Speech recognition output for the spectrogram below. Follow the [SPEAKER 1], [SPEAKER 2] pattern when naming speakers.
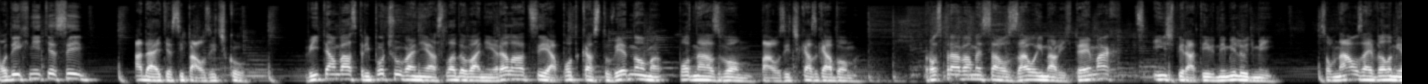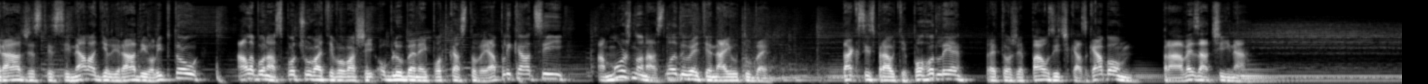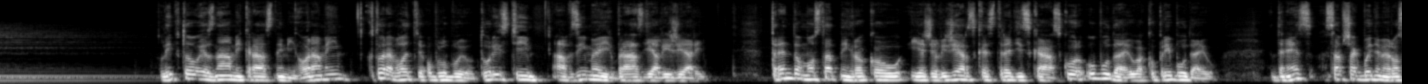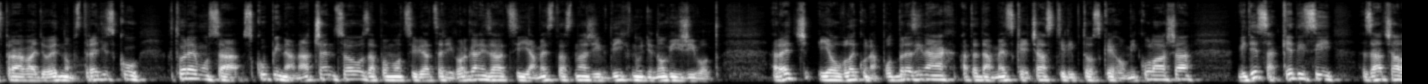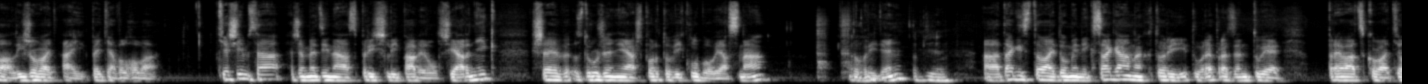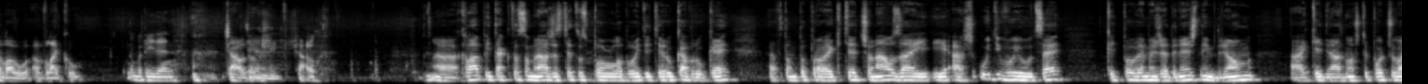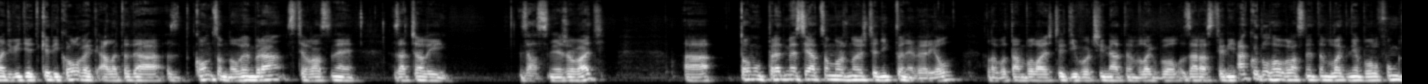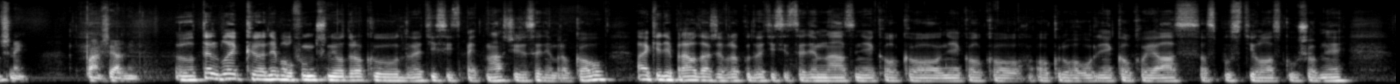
[SPEAKER 1] Oddychnite si a dajte si pauzičku. Vítam vás pri počúvaní a sledovaní relácií a podcastu v jednom pod názvom Pauzička s Gabom. Rozprávame sa o zaujímavých témach s inšpiratívnymi ľuďmi. Som naozaj veľmi rád, že ste si naladili rádio Liptov alebo nás počúvate vo vašej obľúbenej podcastovej aplikácii a možno nás sledujete na YouTube. Tak si spravte pohodlie, pretože pauzička s Gabom práve začína. Liptov je známy krásnymi horami, ktoré v lete obľúbujú turisti a v zime ich brázdia lyžiari. Trendom ostatných rokov je, že lyžiarské strediská skôr ubúdajú ako pribúdajú. Dnes sa však budeme rozprávať o jednom stredisku, ktorému sa skupina nadšencov za pomoci viacerých organizácií a mesta snaží vdýchnuť nový život. Reč je o vleku na Podbrezinách, a teda meskej časti Liptovského Mikuláša, kde sa kedysi začala lyžovať aj Peťa Vlhová. Teším sa, že medzi nás prišli Pavel Šiarník, šéf Združenia športových klubov Jasná. Dobrý deň.
[SPEAKER 2] Dobrý deň.
[SPEAKER 1] A takisto aj Dominik Sagan, ktorý tu reprezentuje prevádzkovateľov vleku.
[SPEAKER 3] Dobrý deň.
[SPEAKER 1] Čau Dominik.
[SPEAKER 3] Čau.
[SPEAKER 1] Chlapi, takto som rád, že ste tu spolu, lebo idete ruka v ruke v tomto projekte, čo naozaj je až udivujúce, keď povieme, že dnešným dňom, aj keď nás môžete počúvať, vidieť kedykoľvek, ale teda koncom novembra ste vlastne začali zasnežovať a tomu pred mesiacom možno ešte nikto neveril, lebo tam bola ešte divočina, ten vlek bol zarastený. Ako dlho vlastne ten vlek nebol funkčný, pán Šiarník?
[SPEAKER 2] Ten vlek nebol funkčný od roku 2015, čiže 7 rokov. Aj keď je pravda, že v roku 2017 niekoľko, niekoľko okruhov, niekoľko jas sa spustilo skúšobne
